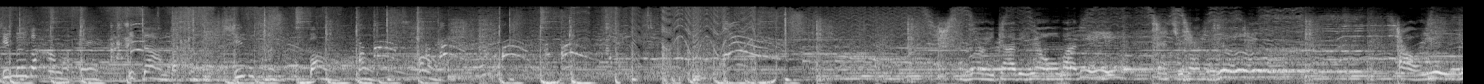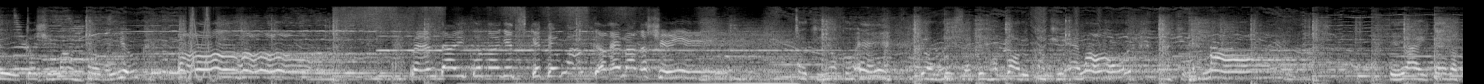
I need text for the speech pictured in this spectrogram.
秩父ヶ浜へ美山バスに静かにバンバンバン寒い旅の終わり。越後の湯青ゆうゆう太子投げつけて別れ話時を超え夜も咲き誇る滝へも滝へも出会いと別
